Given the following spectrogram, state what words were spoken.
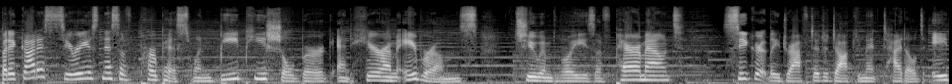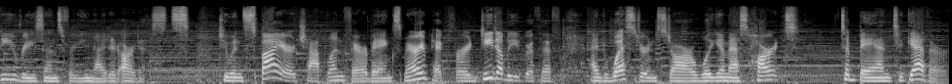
But it got a seriousness of purpose when B.P. Schulberg and Hiram Abrams, two employees of Paramount, secretly drafted a document titled 80 Reasons for United Artists to inspire Chaplin, Fairbanks, Mary Pickford, D.W. Griffith, and Western star William S. Hart to band together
